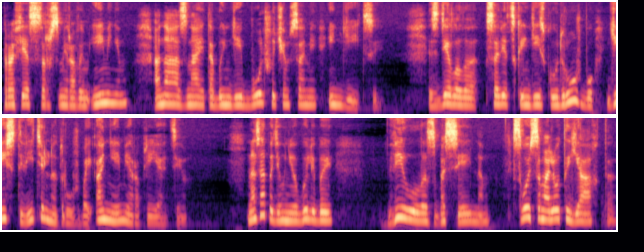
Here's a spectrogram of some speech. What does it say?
Профессор с мировым именем, она знает об Индии больше, чем сами индийцы. Сделала советско-индийскую дружбу действительно дружбой, а не мероприятием. На Западе у нее были бы вилла с бассейном, свой самолет и яхта.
